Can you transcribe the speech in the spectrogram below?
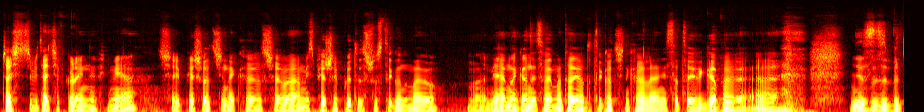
Cześć, witajcie w kolejnym filmie. Dzisiaj pierwszy odcinek e, z Shellami z pierwszej płyty z szóstego numeru. No, Miałem nagrany cały materiał do tego odcinka, ale niestety Gaber e, nie zbyt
